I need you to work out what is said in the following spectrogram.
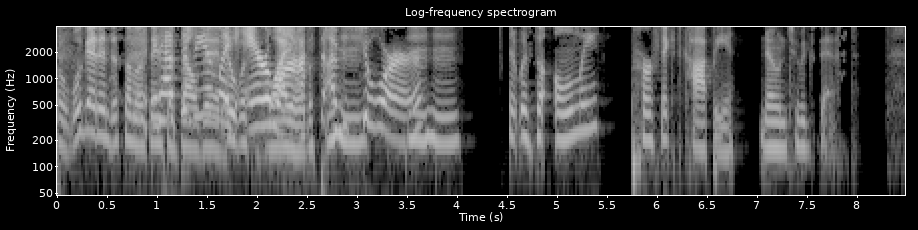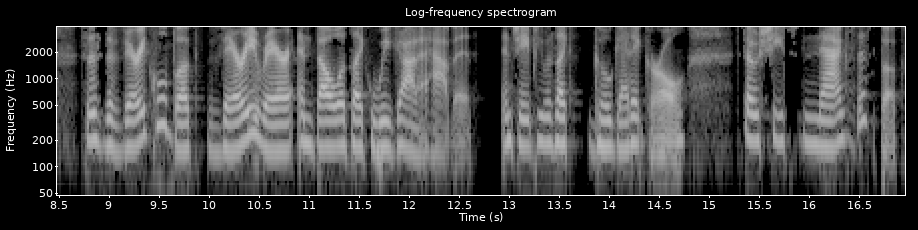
oh, we'll get into some of the things It has to be in like airlocked, wild. I'm Mhm. sure. Mhm. It was the only perfect copy known to exist. So this is a very cool book, very rare, and Belle was like, "We gotta have it," and JP was like, "Go get it, girl." So she snags this book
